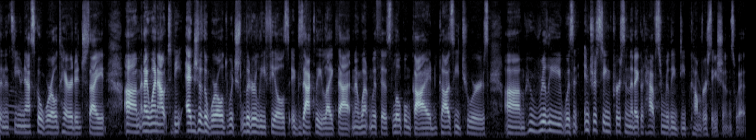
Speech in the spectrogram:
and it's a UNESCO World Heritage Site. Um, and I went out to the edge of the world, which literally feels exactly like that. And I went with this local guide, Ghazi Tours, um, who really was an interesting person that I could have some really deep conversations with.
